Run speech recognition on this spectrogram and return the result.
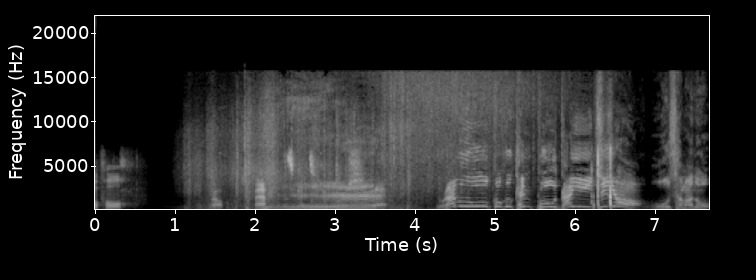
Warp hole? Oh, after this cutscene. ドラム王国憲法第一条王様の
